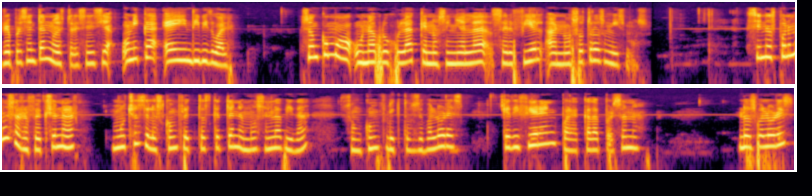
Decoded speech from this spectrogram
representan nuestra esencia única e individual. Son como una brújula que nos señala ser fiel a nosotros mismos. Si nos ponemos a reflexionar, Muchos de los conflictos que tenemos en la vida son conflictos de valores que difieren para cada persona. Los valores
